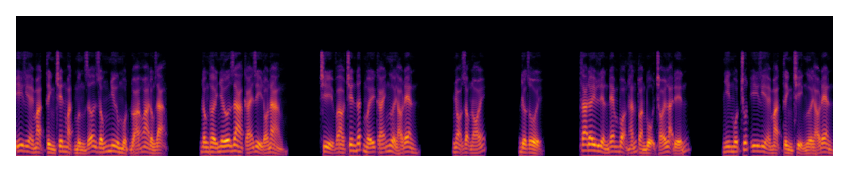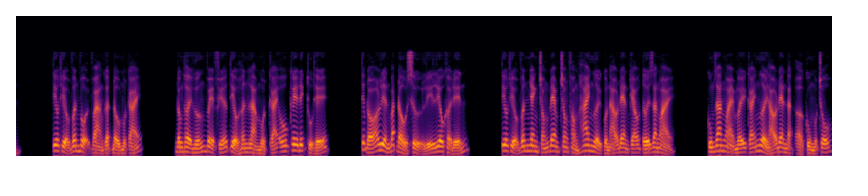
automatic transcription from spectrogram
y dì mặt tình trên mặt mừng rỡ giống như một đoá hoa đồng dạng. Đồng thời nhớ ra cái gì đó nàng. Chỉ vào trên đất mấy cái người áo đen. Nhỏ giọng nói, được rồi, ta đây liền đem bọn hắn toàn bộ trói lại đến. Nhìn một chút y dì mặt tình chỉ người áo đen. Tiêu thiểu vân vội vàng gật đầu một cái. Đồng thời hướng về phía tiểu hân làm một cái ok đích thủ thế tiếp đó liền bắt đầu xử lý liêu khởi đến. Tiêu thiểu vân nhanh chóng đem trong phòng hai người quần áo đen kéo tới ra ngoài. Cùng ra ngoài mấy cái người áo đen đặt ở cùng một chỗ.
